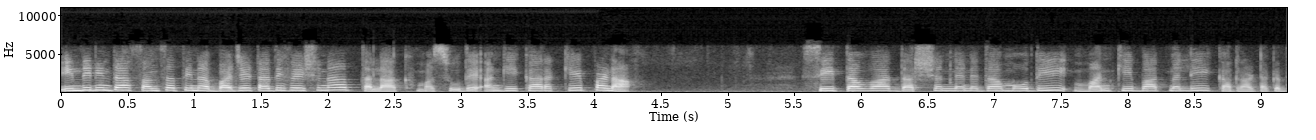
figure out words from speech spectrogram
ಇಂದಿನಿಂದ ಸಂಸತ್ತಿನ ಬಜೆಟ್ ಅಧಿವೇಶನ ತಲಾಖ್ ಮಸೂದೆ ಅಂಗೀಕಾರಕ್ಕೆ ಪಣ. ಸೀತವ್ವ ದರ್ಶನ್ ನೆನೆದ ಮೋದಿ ಮನ್ ಕಿ ಬಾತ್ನಲ್ಲಿ ಕರ್ನಾಟಕದ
